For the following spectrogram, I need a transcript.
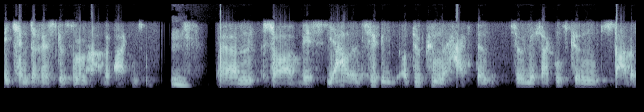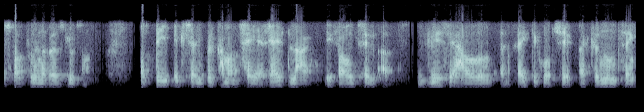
de kendte rystelser, man har ved Parkinson. Mm. Um, så hvis jeg havde en chip i, og du kunne hacke den, så ville du sagtens kunne starte og stoppe på mine rystelser. Og det eksempel kan man tage ret langt i forhold til at hvis jeg havde en rigtig god chef, der kunne nogle ting,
